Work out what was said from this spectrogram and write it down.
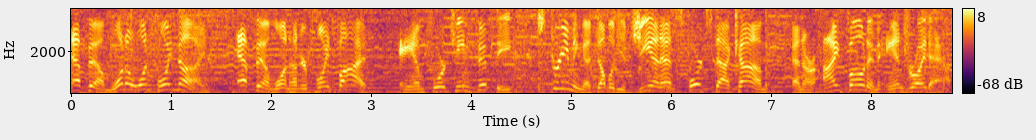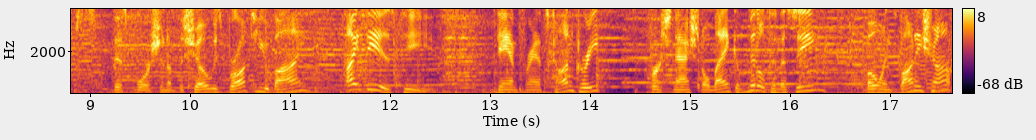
FM 101.9, FM 100.5, AM 1450, streaming at WGNSSports.com and our iPhone and Android apps. This portion of the show is brought to you by Ideas Tees, Dan France Concrete, First National Bank of Middle Tennessee, Bowen's Body Shop,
